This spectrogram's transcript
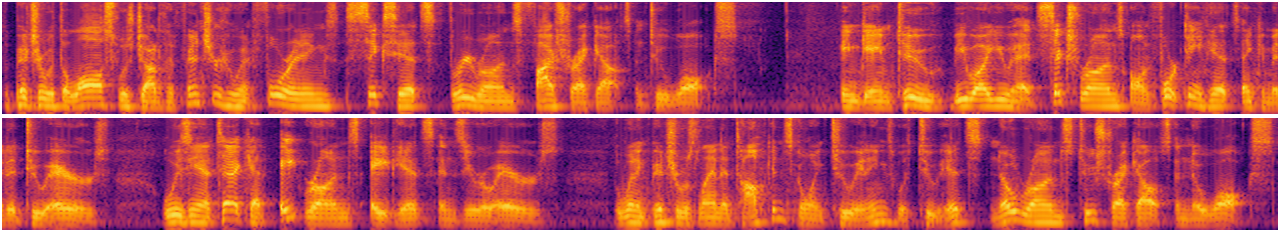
The pitcher with the loss was Jonathan Fincher, who went four innings, six hits, three runs, five strikeouts, and two walks. In game two, BYU had six runs on 14 hits and committed two errors. Louisiana Tech had eight runs, eight hits, and zero errors. The winning pitcher was Landon Tompkins, going two innings with two hits, no runs, two strikeouts, and no walks.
